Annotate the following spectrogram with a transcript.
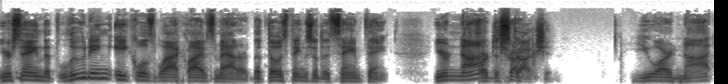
You're saying that looting equals Black Lives Matter, that those things are the same thing. You're not or try- destruction. You are not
